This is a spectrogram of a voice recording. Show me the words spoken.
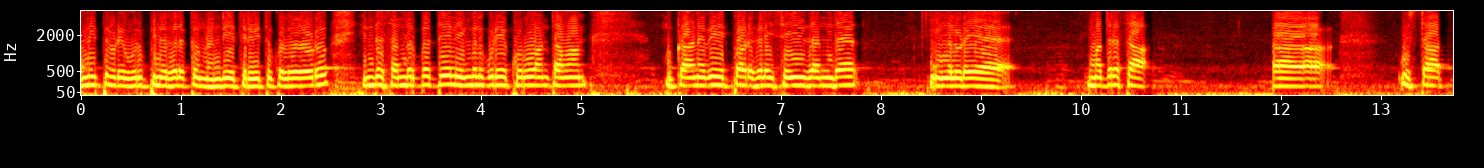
அமைப்பினுடைய உறுப்பினர்களுக்கும் நன்றியை தெரிவித்துக் கொள்வதோடு இந்த சந்தர்ப்பத்தில் எங்களுடைய குருவான் தமாம் காணவே ஏற்பாடுகளை செய்து தந்த எங்களுடைய மதரசா உஸ்தாத்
